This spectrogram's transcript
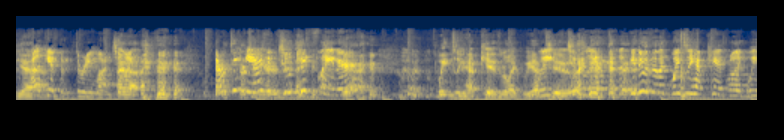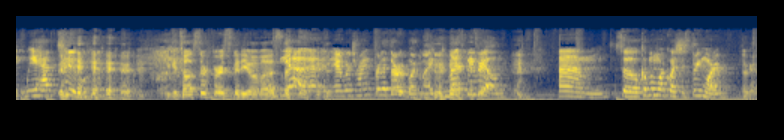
Yeah. I'll give them three months. You're like, know. 13 years and two kids later. Yeah. Wait until you have kids. We're like, we have two. two, we have two. You do it, like, wait till you have kids. We're like, we, we have two. you can tell us their first video of us. yeah, and, and we're trying for the third one. Like, let's be real. Um, so a couple more questions, three more. Okay.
